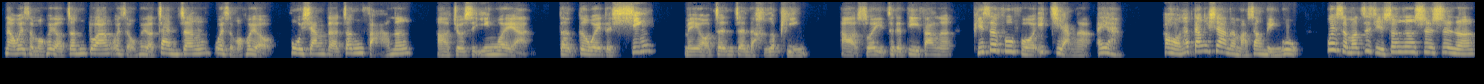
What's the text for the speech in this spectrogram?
那为什么会有争端？为什么会有战争？为什么会有互相的征伐呢？啊，就是因为啊的各位的心没有真正的和平啊，所以这个地方呢。毗舍夫佛一讲啊，哎呀，哦，他当下呢马上领悟，为什么自己生生世世呢，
